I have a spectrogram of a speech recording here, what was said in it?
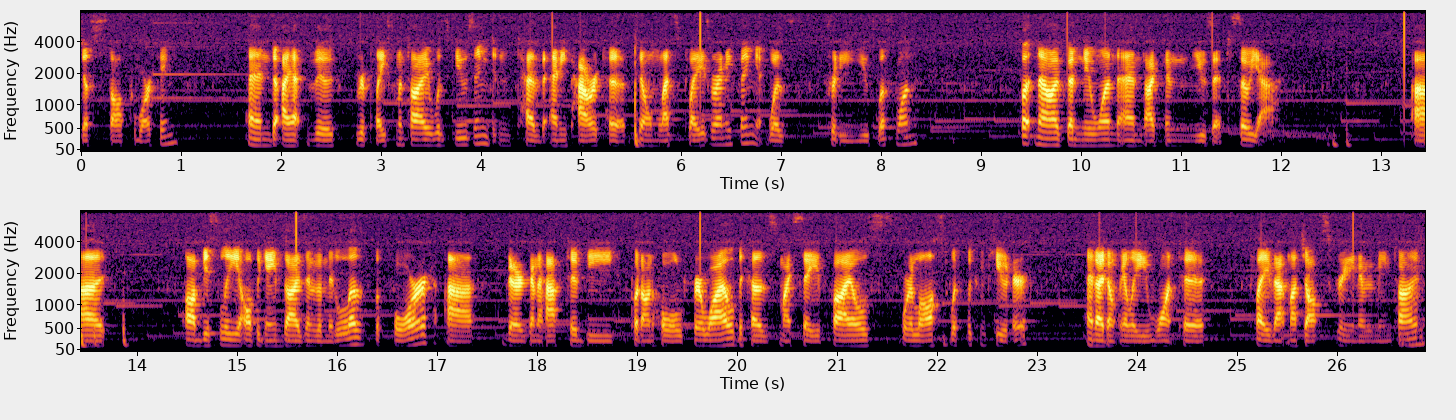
just stopped working, and I, the replacement I was using didn't have any power to film Let's Plays or anything, it was a pretty useless one. But now I've got a new one and I can use it, so yeah. Uh, obviously all the games I was in the middle of before, uh, they're going to have to be put on hold for a while because my save files were lost with the computer, and I don't really want to play that much off screen in the meantime.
